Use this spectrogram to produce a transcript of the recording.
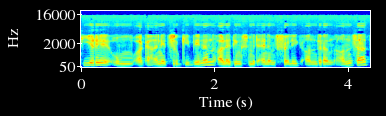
Tiere, um Organe zu gewinnen, allerdings mit einem völlig anderen Ansatz.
